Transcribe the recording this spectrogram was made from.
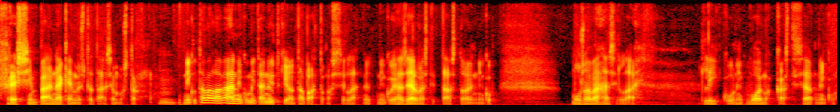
freshimpää näkemystä tai semmoista, mm. niin kuin tavallaan vähän niin kuin mitä nytkin on tapahtumassa sillä, että nyt niin kuin ihan selvästi taas toi niin kuin musa vähän sillä liikkuu niin kuin voimakkaasti se niin kuin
